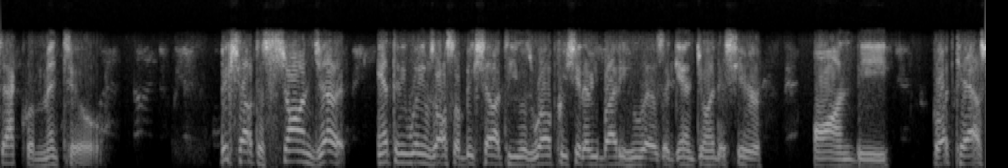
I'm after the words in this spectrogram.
Sacramento. Big shout out to Sean Jarrett. Anthony Williams, also a big shout out to you as well. Appreciate everybody who has, again, joined us here on the broadcast.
